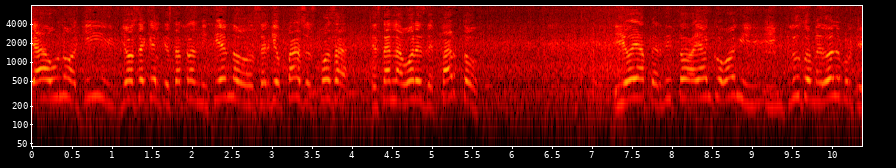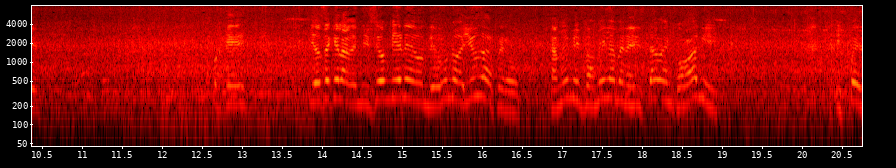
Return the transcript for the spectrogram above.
ya uno aquí, yo sé que el que está transmitiendo, Sergio Paz, su esposa, está en labores de parto. Y yo ya perdí todo allá en Cobán y, incluso me duele porque, porque yo sé que la bendición viene donde uno ayuda, pero también mi familia me necesitaba en Cobán y, y pues,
